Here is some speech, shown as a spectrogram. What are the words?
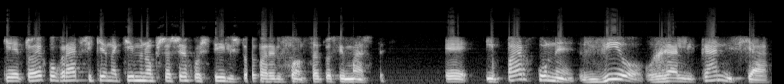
και το έχω γράψει και ένα κείμενο που σας έχω στείλει στο παρελθόν, θα το θυμάστε. Ε, υπάρχουν δύο γαλλικά νησιά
